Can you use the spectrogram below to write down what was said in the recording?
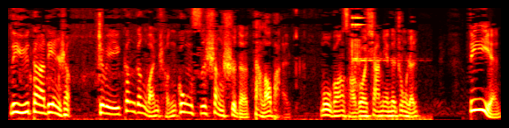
立于大殿上，这位刚刚完成公司上市的大老板，目光扫过下面的众人，第一眼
